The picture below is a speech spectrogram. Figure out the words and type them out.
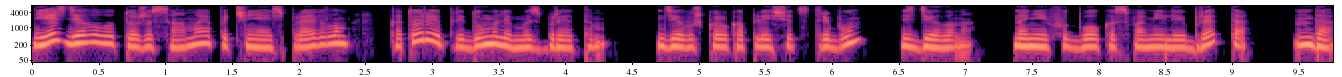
Я сделала то же самое, подчиняясь правилам, которые придумали мы с Бреттом. Девушка-рукоплещет с трибун? Сделано. На ней футболка с фамилией Бретта? Да.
